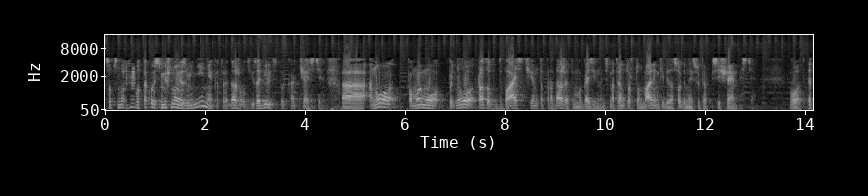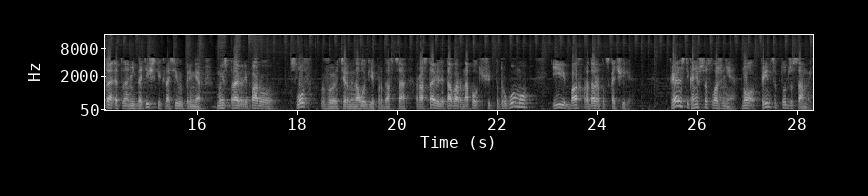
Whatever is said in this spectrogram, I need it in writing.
Собственно, uh-huh. вот такое смешное изменение, которое даже вот юзабилити только отчасти, а, оно, по-моему, подняло раза в два с чем-то продажи этому магазину, несмотря на то, что он маленький, без особенной суперпосещаемости. Вот. Это, это анекдотический красивый пример. Мы исправили пару слов в терминологии продавца, расставили товары на пол чуть-чуть по-другому, и бах, продажи подскочили. В реальности, конечно, все сложнее, но принцип тот же самый.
